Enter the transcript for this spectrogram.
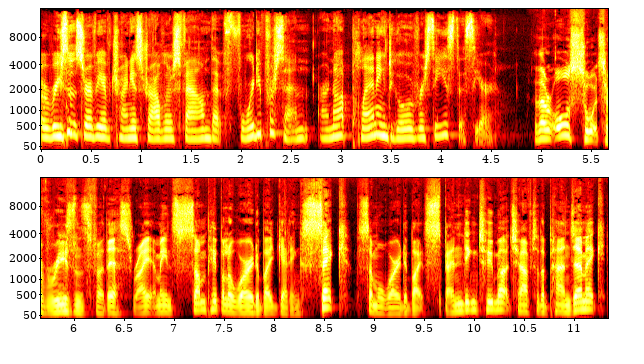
A recent survey of Chinese travelers found that 40% are not planning to go overseas this year. There are all sorts of reasons for this, right? I mean, some people are worried about getting sick, some are worried about spending too much after the pandemic.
